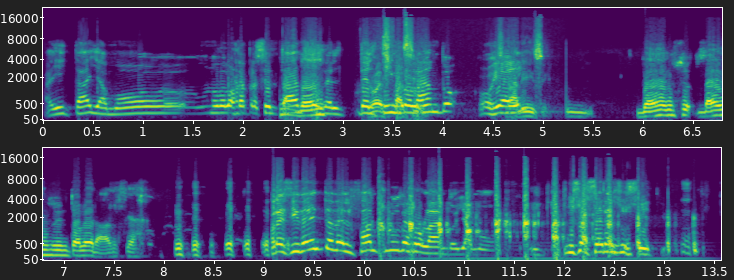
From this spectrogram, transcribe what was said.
Ahí está, llamó uno de los representantes del, del team Rolando. Coge ahí. Dejen su, dejen su intolerancia. Presidente del fan club de Rolando llamó y puso a hacer en su sitio.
